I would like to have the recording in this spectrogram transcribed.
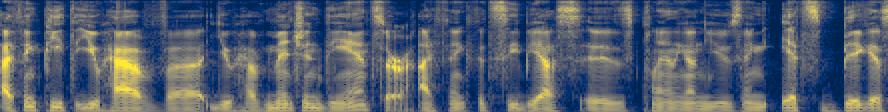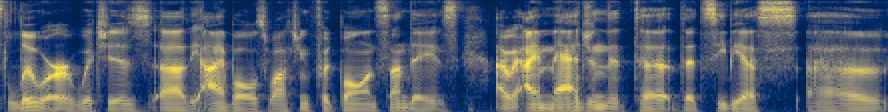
I think Pete that you have uh, you have mentioned the answer. I think that CBS is planning on using its biggest lure, which is uh, the eyeballs watching football on Sundays. I, I imagine that uh, that CBS uh,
